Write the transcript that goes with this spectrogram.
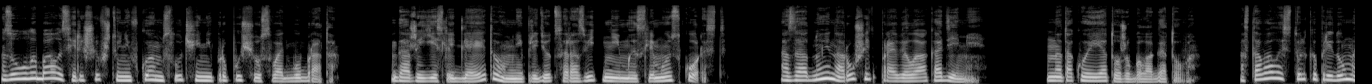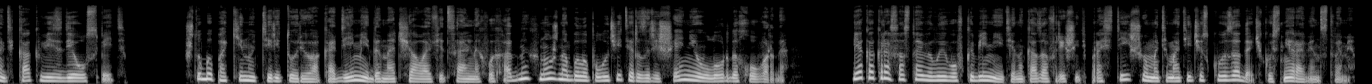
Заулыбалась, решив, что ни в коем случае не пропущу свадьбу брата. Даже если для этого мне придется развить немыслимую скорость а заодно и нарушить правила Академии. На такое я тоже была готова. Оставалось только придумать, как везде успеть. Чтобы покинуть территорию Академии до начала официальных выходных, нужно было получить разрешение у лорда Ховарда. Я как раз оставила его в кабинете, наказав решить простейшую математическую задачку с неравенствами.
